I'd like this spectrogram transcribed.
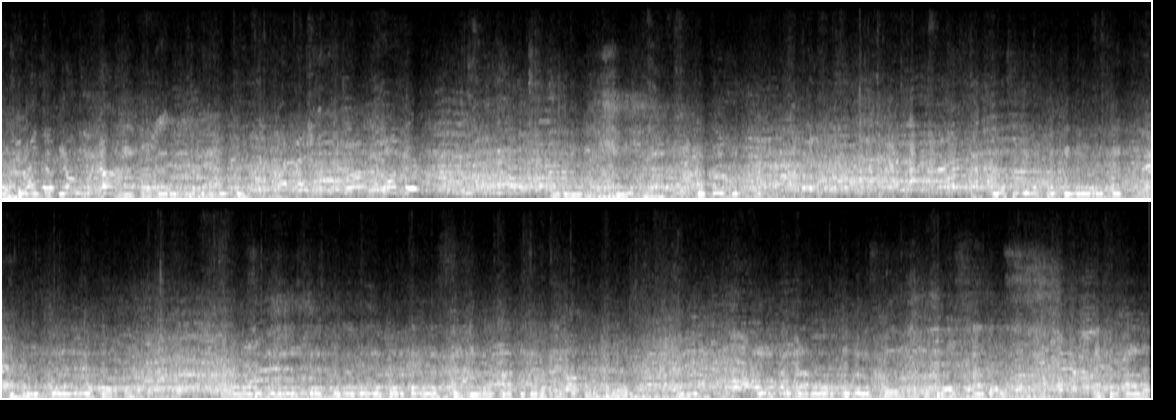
Los jueces empiezan a este momento. La señora Patti Norte, ministro de la puerta. Su ministra esperando en la puerta la señora Patti Norte, por favor. El marcador en el stage 2 a 2. Empatado.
